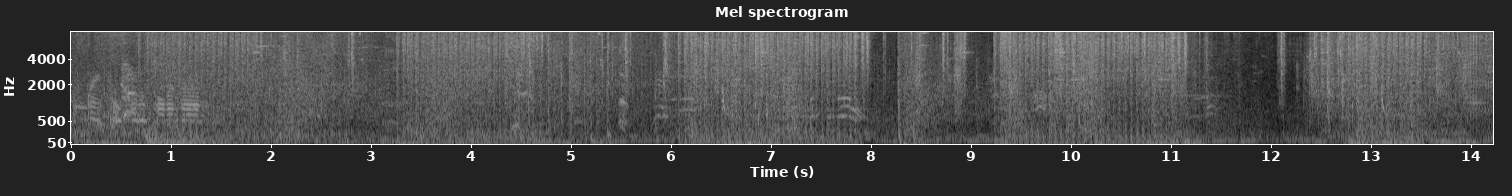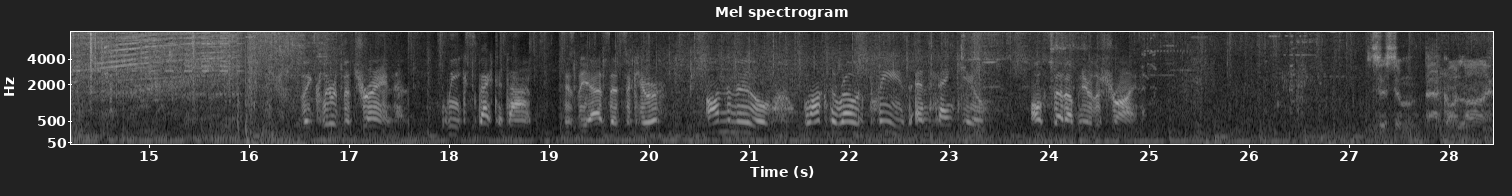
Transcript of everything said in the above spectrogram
I'm grateful for the son Block the road, please, and thank you. I'll set up near the shrine. System back online.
